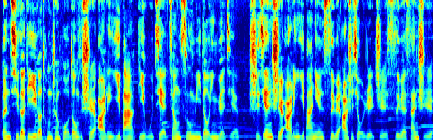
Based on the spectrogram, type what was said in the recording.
本期的第一个同城活动是二零一八第五届江苏咪豆音乐节，时间是二零一八年四月二十九日至四月三十日，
